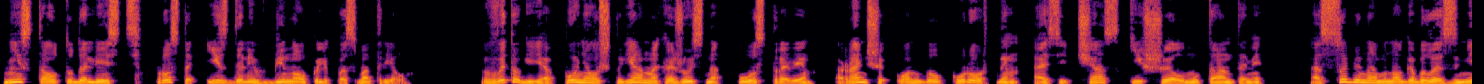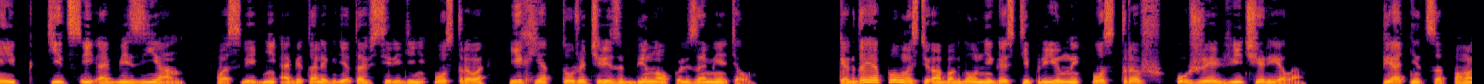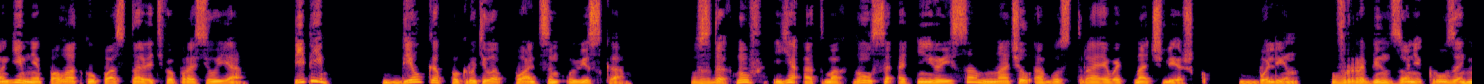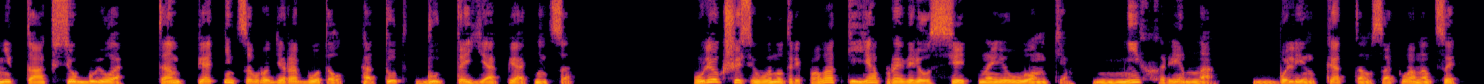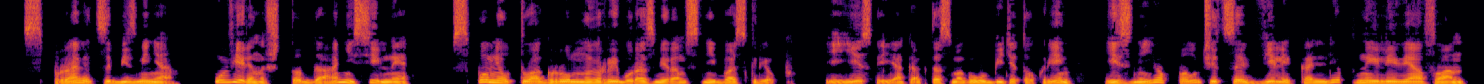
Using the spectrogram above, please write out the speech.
не стал туда лезть, просто издали в бинокль посмотрел. В итоге я понял, что я нахожусь на острове. Раньше он был курортным, а сейчас кишел мутантами. Особенно много было змей, птиц и обезьян. Последние обитали где-то в середине острова, их я тоже через бинокль заметил. Когда я полностью обогнул негостеприимный остров, уже вечерело. «Пятница, помоги мне палатку поставить», – попросил я. «Пипи!» Белка покрутила пальцем у виска. Вздохнув, я отмахнулся от нее и сам начал обустраивать ночлежку. Блин, в Робинзоне Круза не так все было. Там пятница вроде работал, а тут будто я пятница. Улегшись внутрь палатки, я проверил сеть на илонке. Ни хрена. Блин, как там соклановцы? Справятся без меня. Уверен, что да, они сильные. Вспомнил ту огромную рыбу размером с небоскреб. И если я как-то смогу убить эту хрень, из нее получится великолепный левиафан.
